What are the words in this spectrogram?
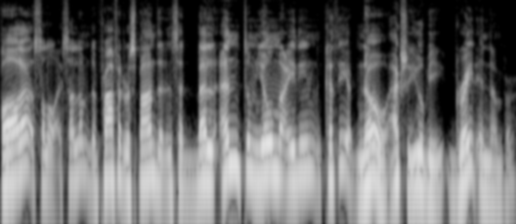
قال صلى الله عليه وسلم The Prophet responded and said بل أنتم يومئذ كثير No, actually you will be great in number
